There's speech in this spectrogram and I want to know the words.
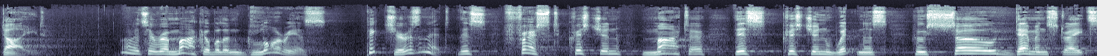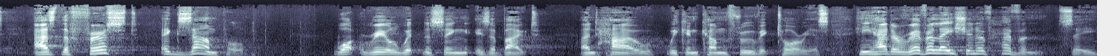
died. Well, it's a remarkable and glorious picture, isn't it? This first Christian martyr, this Christian witness who so demonstrates as the first example what real witnessing is about and how we can come through victorious. He had a revelation of heaven, see?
